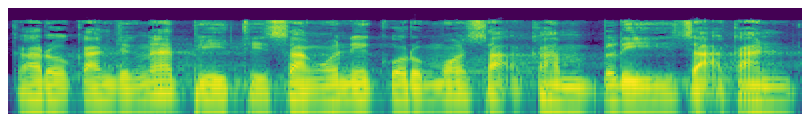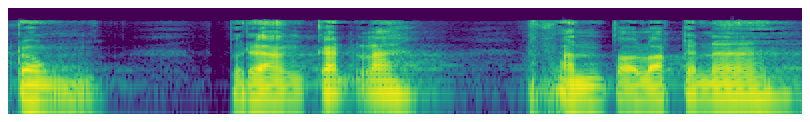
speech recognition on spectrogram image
karo Kanjeng Nabi disangoni kurma sak kampli sak kantong. Berangkatlah fantolakna.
